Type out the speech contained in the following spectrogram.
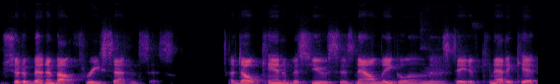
should have been about three sentences. Adult cannabis use is now legal in the state of Connecticut.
